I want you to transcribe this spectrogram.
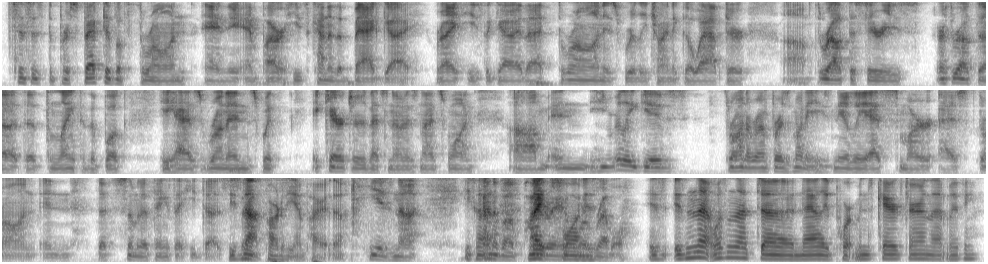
since it's the perspective of Thrawn and the Empire, he's kind of the bad guy, right? He's the guy that Thrawn is really trying to go after. Um, throughout the series, or throughout the, the, the length of the book, he has run ins with a character that's known as Night Swan. Um, and he really gives Thrawn a run for his money. He's nearly as smart as Thrawn in the, some of the things that he does. He's So not part of the Empire, though. He is not. He's, kind of a pirate Night Swan or is rebel. is isn't that wasn't that uh, Natalie Portman's character in that movie?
